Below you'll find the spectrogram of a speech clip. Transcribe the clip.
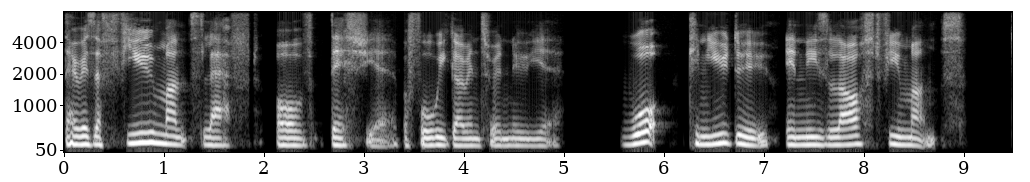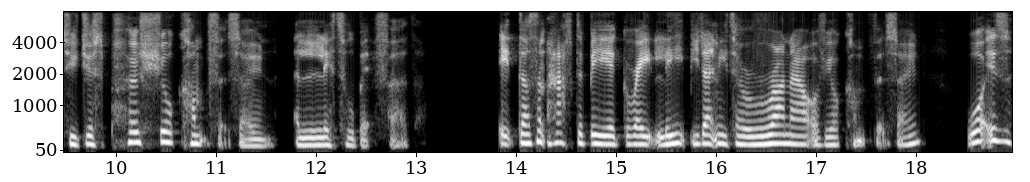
there is a few months left of this year before we go into a new year. What can you do in these last few months to just push your comfort zone a little bit further? It doesn't have to be a great leap. You don't need to run out of your comfort zone. What is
